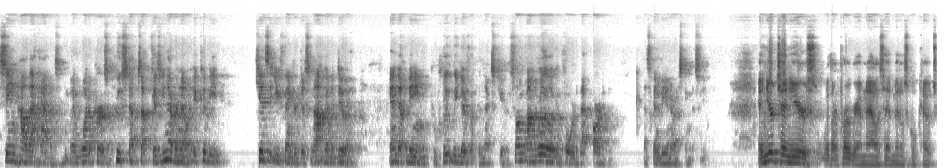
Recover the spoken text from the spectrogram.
seeing how that happens and what occurs, who steps up, because you never know. It could be kids that you think are just not going to do it end up being completely different the next year. So I'm, I'm really looking forward to that part of it. That's going to be interesting to see. In your 10 years with our program now as head middle school coach,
